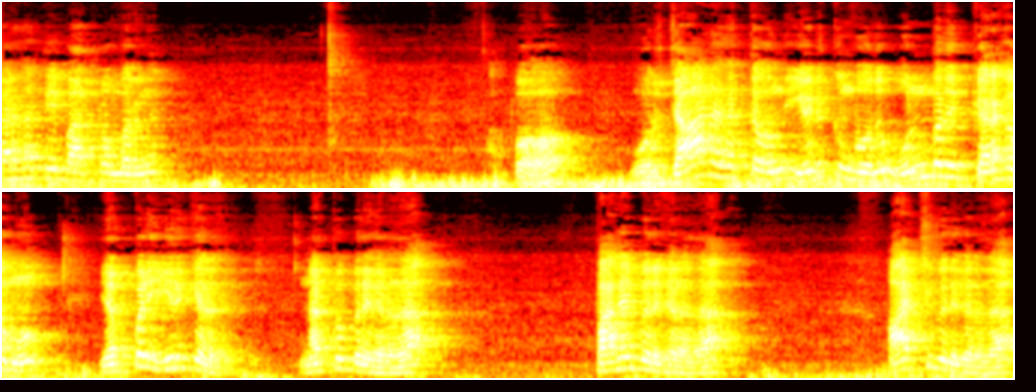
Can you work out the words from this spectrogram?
கிரகத்தையும் பார்க்குறோம் பாருங்க. அப்போது ஒரு ஜாதகத்தை வந்து எடுக்கும்போது ஒன்பது கிரகமும் எப்படி இருக்கிறது? நட்பு பெறுகிறதா? பகை பெறுகிறதா? ஆட்சி பெறுகிறதா?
